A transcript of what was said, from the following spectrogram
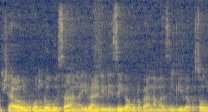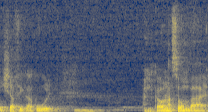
mshahara ulikuwa mdogo sana, ila nililizika kutokana na mazingira, kwa sababu nishafika kule nikaona sio mbaya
